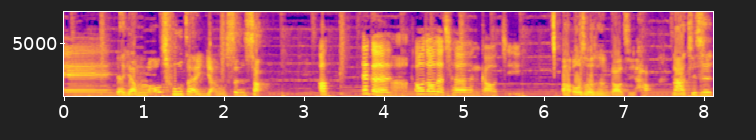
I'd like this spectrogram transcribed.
哎。哎，羊毛出在羊身上。哦，那个欧洲的车很高级。啊，欧洲的车很高级。好，那其实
